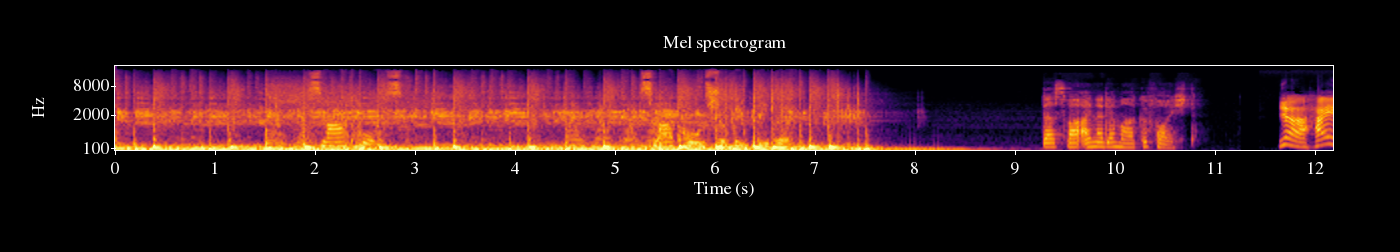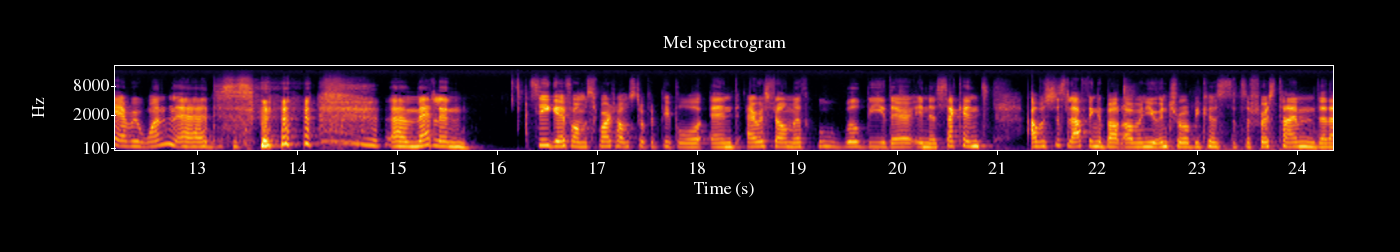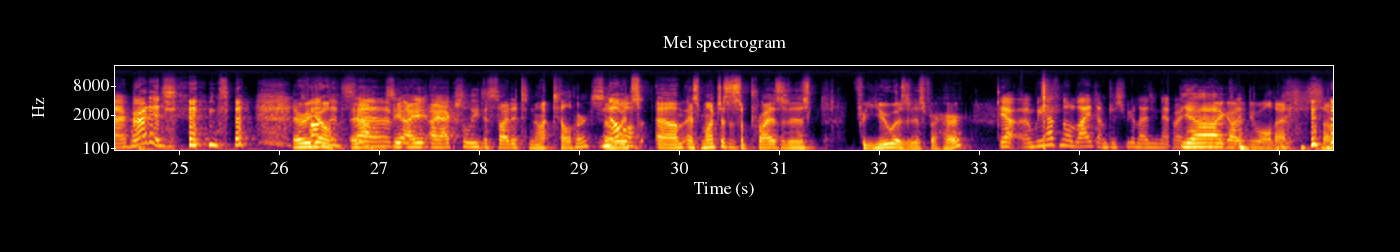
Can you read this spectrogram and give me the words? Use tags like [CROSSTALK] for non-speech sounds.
Smart homes. Smart homes, stupid people. Das war einer der Marke Feucht. Yeah, hi everyone. Uh, this is uh, [LAUGHS] Madeline Siege from Smart Home Stupid People and Iris Felmuth, who will be there in a second. I was just laughing about our new intro because it's the first time that I heard it. [LAUGHS] and, There we go. it, yeah. uh, See, I, I actually decided to not tell her. So No. it's um, as much as a surprise it is for you as it is for her. Yeah, and we have no light. I'm just realizing that right now. yeah, I got to like- do all that. [LAUGHS] So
